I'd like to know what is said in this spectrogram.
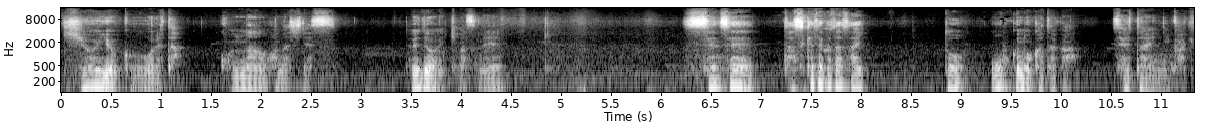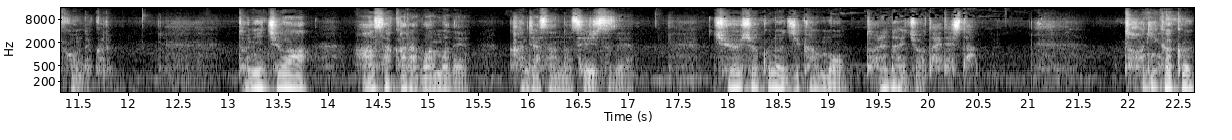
勢いよく折れた。こんなお話です。それではいきますね。先生助けてください。と多くの方が生体院に駆け込んでくる。土日は朝から晩まで患者さんの施術で昼食の時間も取れない状態でした。とにかく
